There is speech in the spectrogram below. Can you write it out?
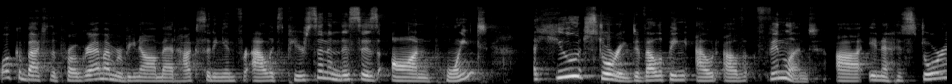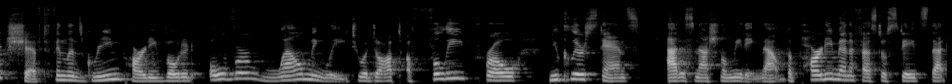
Welcome back to the program. I'm Rubina Ahmed Haq sitting in for Alex Pearson, and this is On Point. A huge story developing out of Finland. Uh, in a historic shift, Finland's Green Party voted overwhelmingly to adopt a fully pro nuclear stance at its national meeting. Now, the party manifesto states that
